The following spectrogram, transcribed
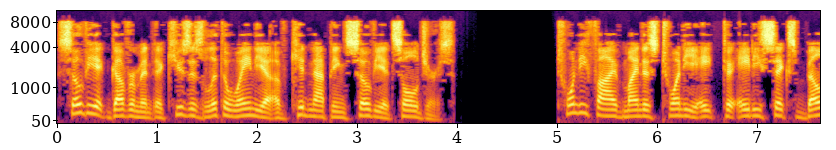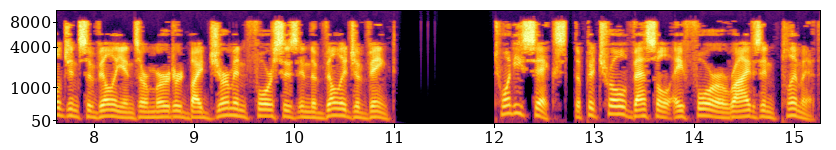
Soviet government accuses Lithuania of kidnapping Soviet soldiers. 25–28 to 86 Belgian civilians are murdered by German forces in the village of Vinkt. 26. The patrol vessel A4 arrives in Plymouth,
